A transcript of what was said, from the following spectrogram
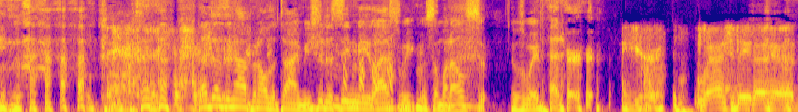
mean. that doesn't happen all the time. You should have seen me last week with someone else. It was way better. Yeah. Last date I had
